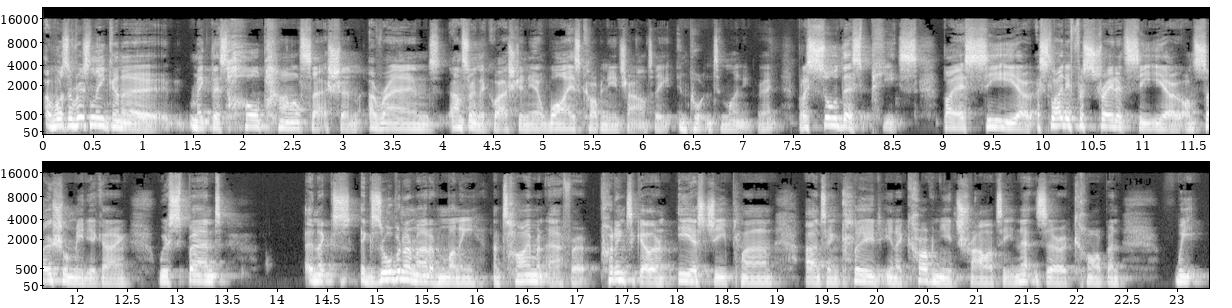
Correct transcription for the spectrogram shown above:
I was originally going to make this whole panel session around answering the question, you know, why is carbon neutrality important to mining, right? But I saw this piece by a CEO, a slightly frustrated CEO on social media going, we've spent an ex- exorbitant amount of money and time and effort putting together an ESG plan uh, to include, you know, carbon neutrality, net zero carbon. We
